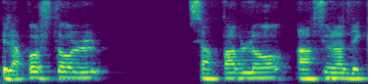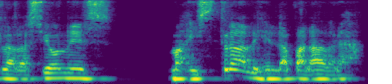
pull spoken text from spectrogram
El apóstol San Pablo hace unas declaraciones magistrales en la palabra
